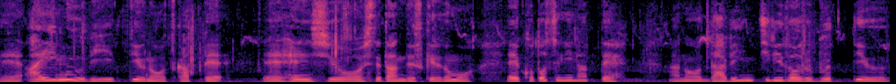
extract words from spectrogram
え iMovie っていうのを使って、え編集をしてたんですけれども、え今年になってあのダヴィンチリゾルブっていう、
